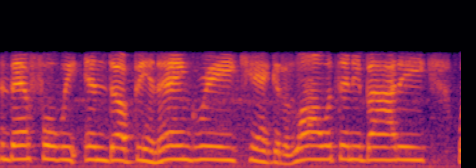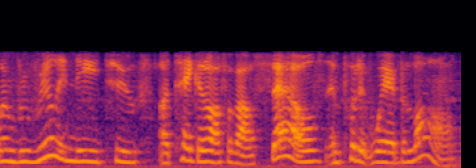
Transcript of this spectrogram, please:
and therefore we end up being angry, can't get along with anybody, when we really need to uh, take it off of ourselves and put it where it belongs.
